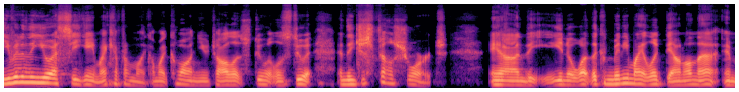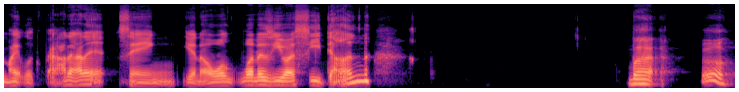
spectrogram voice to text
even in the USC game, I kept on like, I'm like, come on, Utah, let's do it, let's do it. And they just fell short. And you know what? The committee might look down on that and might look bad at it, saying, you know, well, what has USC done? But oh,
